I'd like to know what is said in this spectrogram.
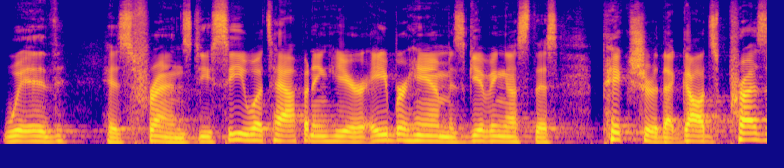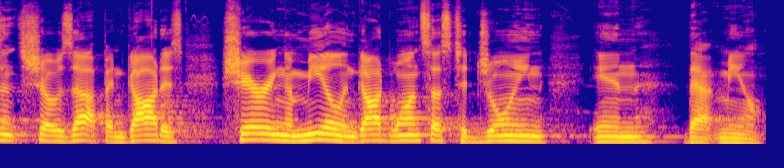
with his friends. Do you see what's happening here? Abraham is giving us this picture that God's presence shows up and God is sharing a meal and God wants us to join in that meal.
